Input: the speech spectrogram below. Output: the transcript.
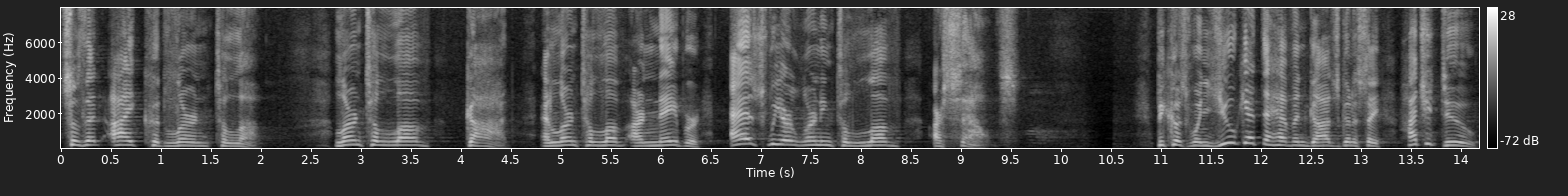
so that I could learn to love. Learn to love God and learn to love our neighbor as we are learning to love ourselves. Because when you get to heaven, God's going to say, How'd you do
